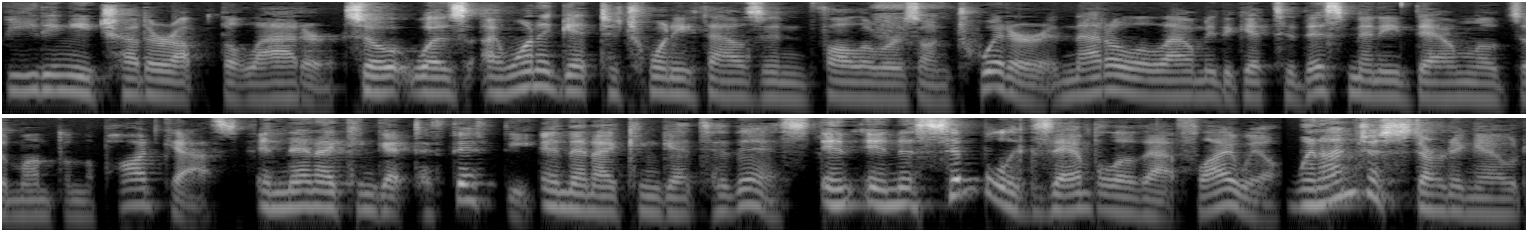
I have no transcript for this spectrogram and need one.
feeding each other up the ladder. So it was, I want to get to 20,000 followers on Twitter, and that'll allow me to get to this many downloads a month on the podcast. And then I can get to 50, and then I can get to this. In, in a simple example of that flywheel, when I'm just starting out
